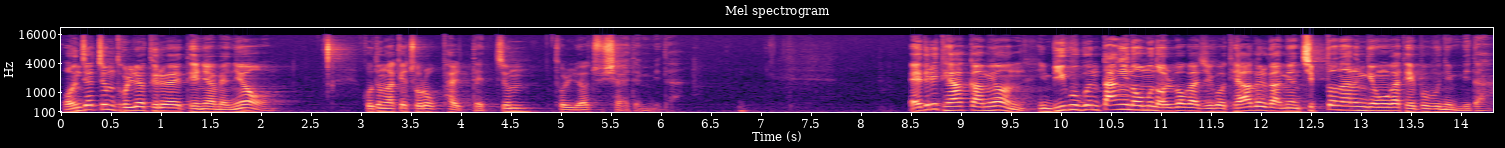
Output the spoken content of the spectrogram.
언제쯤 돌려드려야 되냐면요. 고등학교 졸업할 때쯤 돌려주셔야 됩니다. 애들이 대학 가면 미국은 땅이 너무 넓어가지고 대학을 가면 집 떠나는 경우가 대부분입니다.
